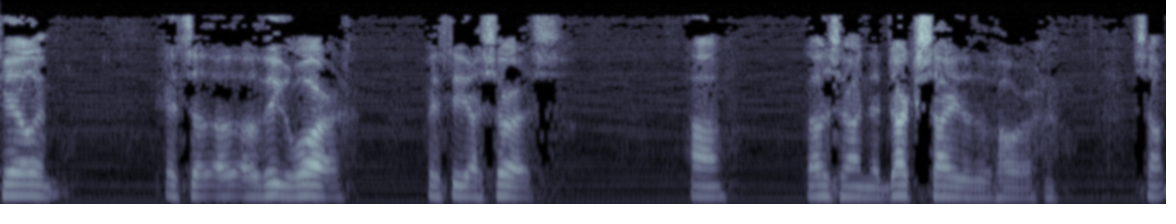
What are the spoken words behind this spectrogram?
kill, and it's a, a, a big war with the asuras. Um, those are on the dark side of the power. So,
